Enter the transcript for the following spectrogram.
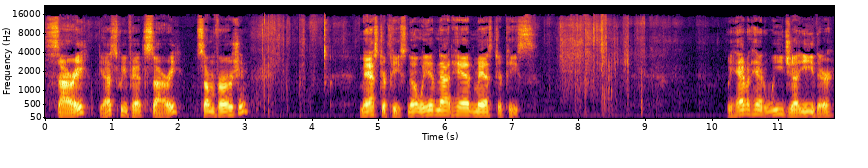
Sorry. Yes, we've had Sorry. Some version. Masterpiece. No, we have not had Masterpiece. We haven't had Ouija either.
